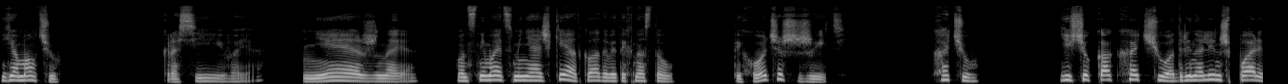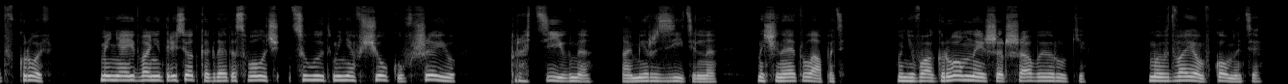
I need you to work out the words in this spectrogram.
Я молчу. «Красивая, нежная». Он снимает с меня очки и откладывает их на стол. «Ты хочешь жить?» «Хочу», еще как хочу, адреналин шпарит в кровь. Меня едва не трясет, когда эта сволочь целует меня в щеку, в шею. Противно, омерзительно. Начинает лапать. У него огромные шершавые руки. Мы вдвоем в комнате.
